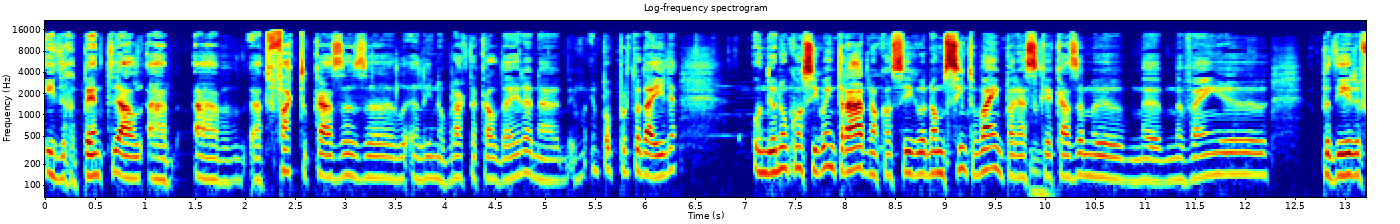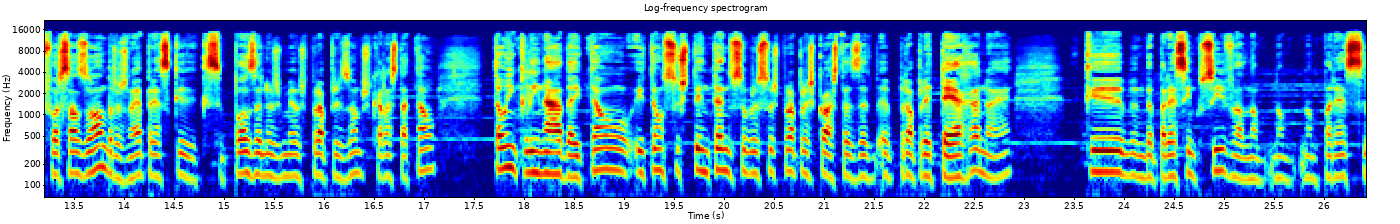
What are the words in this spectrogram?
E de repente há, há, há, há de facto casas ali no Buraco da Caldeira, na, um pouco por toda a ilha, onde eu não consigo entrar, não consigo, não me sinto bem. Parece que a casa me, me, me vem uh, pedir força aos ombros, não é? Parece que, que se pousa nos meus próprios ombros, porque ela está tão tão inclinada e tão, e tão sustentando sobre as suas próprias costas a, a própria terra, não é? Que me parece impossível, não, não, não me parece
